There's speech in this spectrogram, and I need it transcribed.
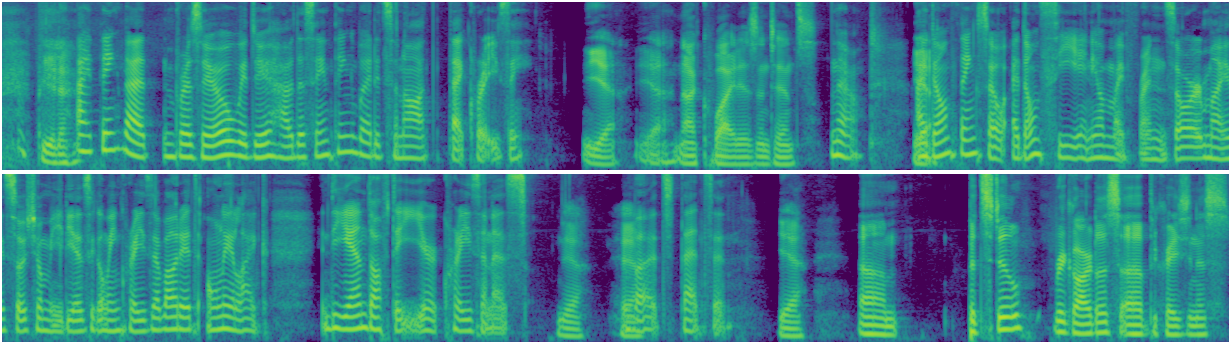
you know. I think that in Brazil we do have the same thing, but it's not that crazy. Yeah, yeah, not quite as intense. No. Yeah. I don't think so. I don't see any of my friends or my social medias going crazy about it. Only like the end of the year craziness. Yeah, yeah, But that's it. yeah. Um, but still, regardless of the craziness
